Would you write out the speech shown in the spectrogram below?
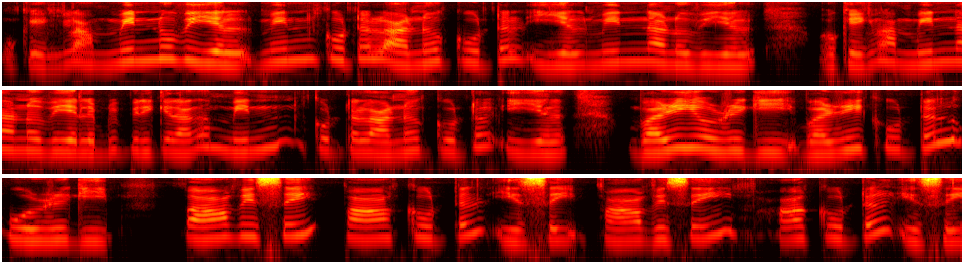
ஓகேங்களா? மின்னுவியல். மின் கூட்டல் அணு கூட்டல் இயல். மின் அணுவியல். ஓகேங்களா? மின் அணுவியல் எப்படி பிரிக்கிறாங்க? மின் கூட்டல் அணு கூட்டல் இயல். வழியொழுகி வழி கூட்டல் ஒழுகி. பாவிசை பாக்கூட்டல் இசை. பாவிசை பாக்கூட்டல் இசை.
